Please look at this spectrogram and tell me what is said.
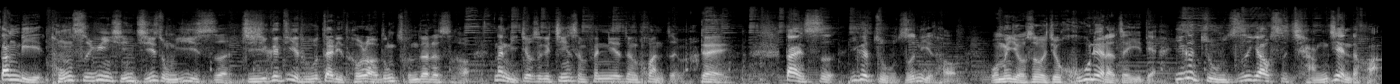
当你同时运行几种意识、几个地图在你头脑中存在的时候，那你就是个精神分裂症患者嘛。对，但是一个组织里头。我们有时候就忽略了这一点。一个组织要是强健的话，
